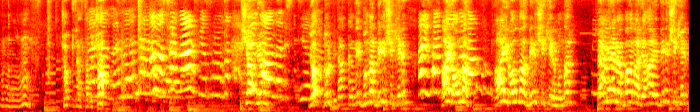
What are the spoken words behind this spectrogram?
Hmm, çok güzel tadı çok. Baba sen ne yapıyorsun burada? Bir şey yapmıyorum. Yok dur bir dakika. Ne? Bunlar benim şekerim. Hayır sen Hayır olmaz. Hayır olmaz. Benim şekerim bunlar. Ben veremem Banu Ali. Hayır benim şekerim.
